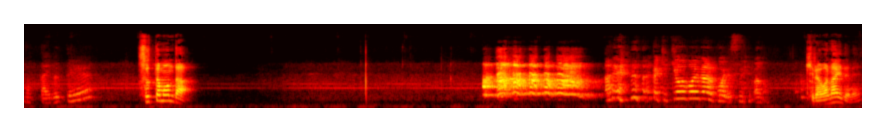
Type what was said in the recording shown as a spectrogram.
もったいぶって。吸ったもんだあれ 嫌わないでね。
